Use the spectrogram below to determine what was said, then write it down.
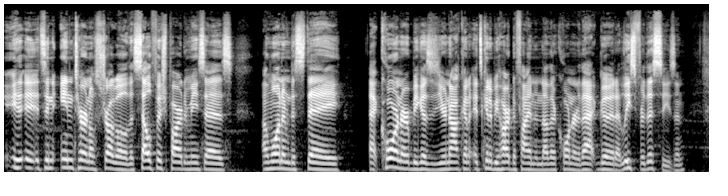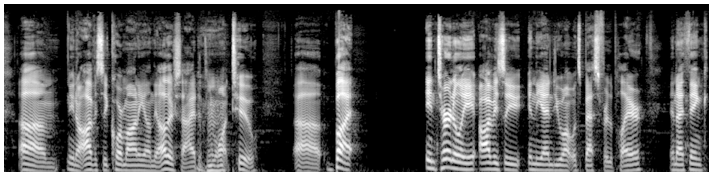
it, it's an internal struggle. The selfish part of me says, I want him to stay at corner because you're not gonna. It's gonna be hard to find another corner that good, at least for this season. Um, you know, obviously Cormani on the other side if Mm-hmm. you want to. Uh, but internally, obviously, in the end, you want what's best for the player. And I think,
